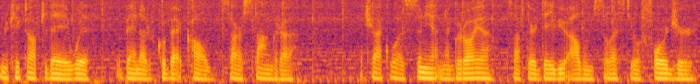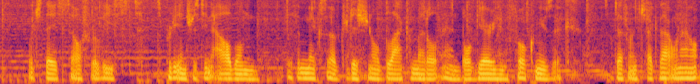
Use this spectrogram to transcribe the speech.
We kicked off today with a band out of Quebec called Sarstangra the track was Sunyat Nagroya. It's off their debut album Celestial Forger, which they self released. It's a pretty interesting album with a mix of traditional black metal and Bulgarian folk music. So definitely check that one out.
